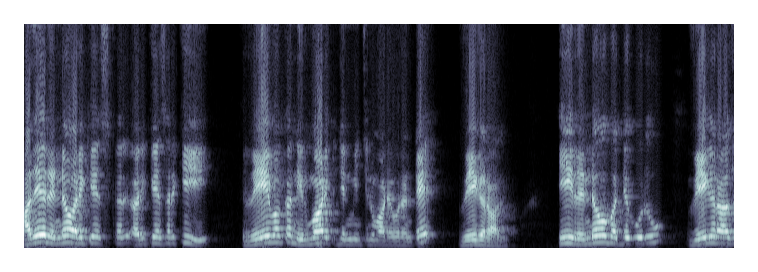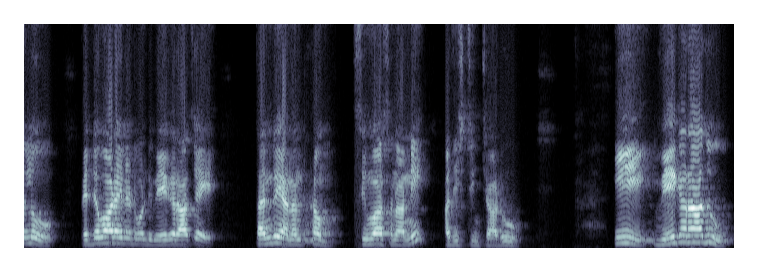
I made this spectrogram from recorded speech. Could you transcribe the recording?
అదే రెండవ అరికేసరి అరికేసరికి రేవక నిర్మాణికి జన్మించిన వాడు ఎవరంటే వేగరాజు. ఈ రెండవ బద్దెగుడు వేగరాజులో పెద్దవాడైనటువంటి వేగరాజే తండ్రి అనంతరం సింహాసనాన్ని అధిష్ఠించాడు. ఈ వేగరాజు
